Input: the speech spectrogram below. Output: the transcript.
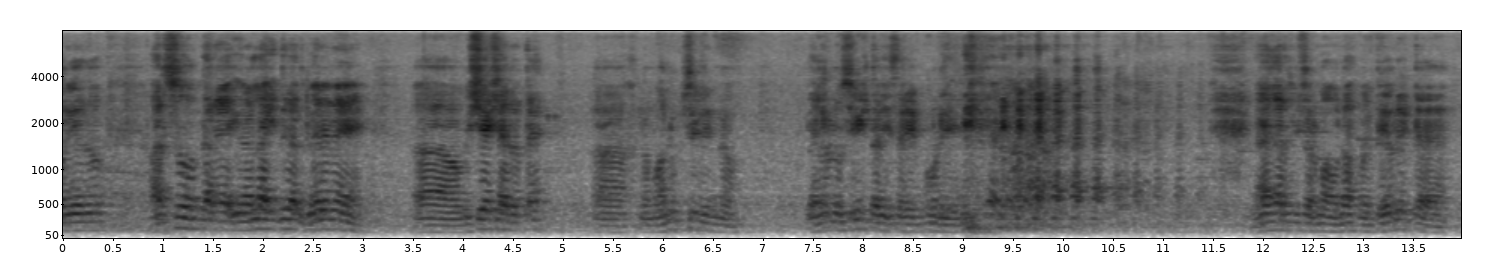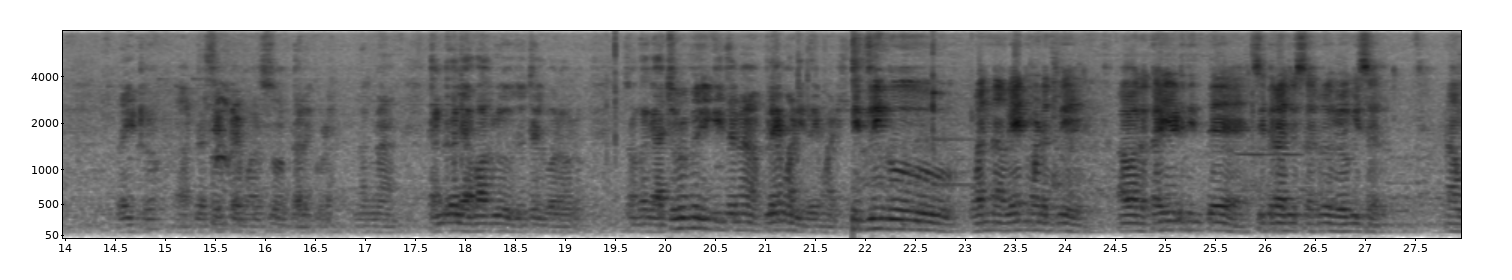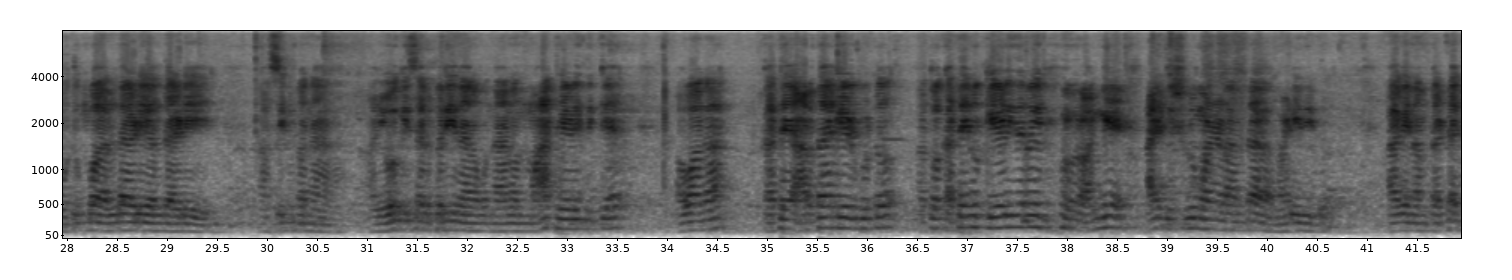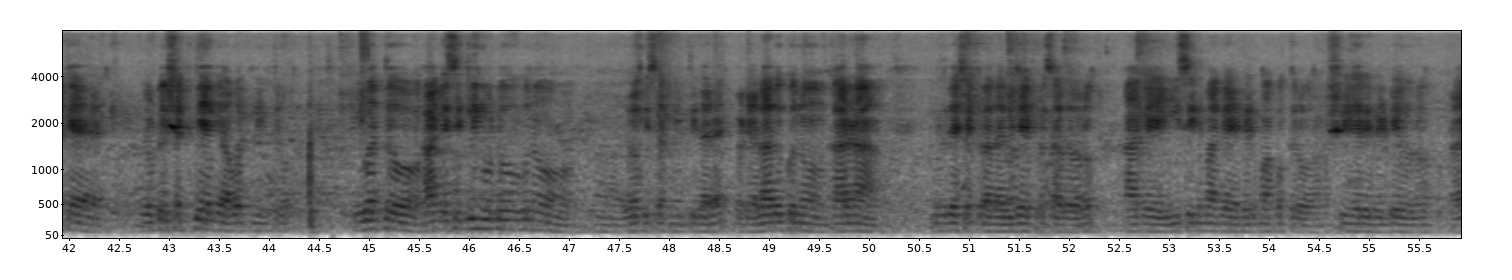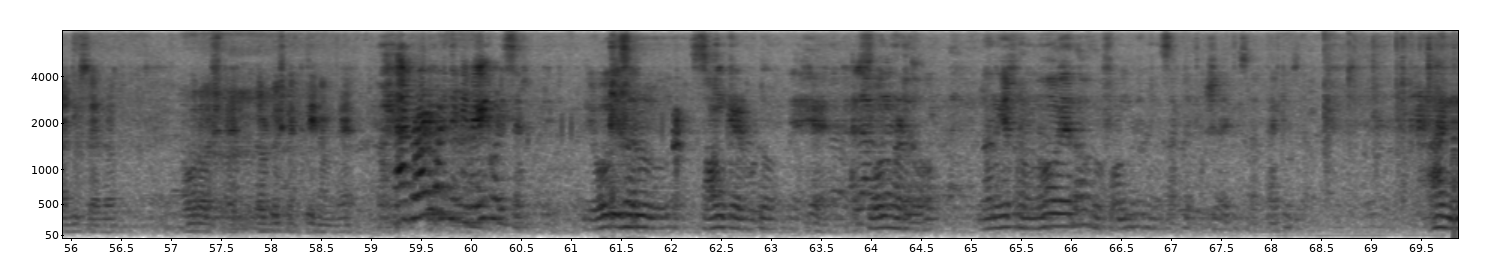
ಬರೆಯೋದು. ಅರಸು ಅಂತಾರೆ ಇವೆಲ್ಲ ಇದ್ರೆ ಅದು ಬೇರೆನೆ ವಿಶೇಷ ಇರುತ್ತೆ. ನಮ್ಮ ಅನೂಪ್ ಇನ್ನು ಎಲ್ಲರೂ ಸೀಟ್ ತರಿ ಸರ್ ಇಟ್ಕೊಂಡಿದ್ದೀನಿ. Nagarjuna Sharma of my favourite writer at the same time Arasu ಅಂತಾರೆ ಕೂಡ. ನನ್ನ ತಂಡದಲ್ಲಿ ಯಾವಾಗಲೂ ಜೊತೆಲಿ ಬರೋರು. ಸೊ ಹಂಗಾಗಿ ಅಚುರುಮಿರಿ ಗೀತೆನ ಪ್ಲೇ ಮಾಡಿದ್ದೆ ಮಾಡಿ. ಸಿದ್ಲಿಂಗು ಒನ್ ನಾವೇನು ಮಾಡಿದ್ವಿ? ಅವಾಗ ಕೈ ಹಿಡಿದಿದ್ದೆ ಸಿದ್ದರಾಜು ಸರ್ ಯೋಗಿ ಸರ್ ನಾವು ತುಂಬ ಅಲ್ದಾಡಿ ಅಲ್ದಾಡಿ ಆ ಸಿನಿಮಾನ, ಆ ಯೋಗಿ ಸರ್ ಬರೀ ನಾನು ನಾನೊಂದು ಮಾತು ಹೇಳಿದ್ದಕ್ಕೆ ಅವಾಗ ಕತೆ ಅರ್ಧ ಕೇಳ್ಬಿಟ್ಟು ಅಥವಾ ಕತೆನೂ ಕೇಳಿದರೂ ಹಂಗೆ ಆಯ್ತು ಶುರು ಮಾಡೋಣ ಅಂತ ಮಾಡಿದ್ದು ಹಾಗೆ ನಮ್ಮ ತಂಡಕ್ಕೆ ದೊಡ್ಡ ಶಕ್ತಿಯಾಗಿ ಅವತ್ತು ನಿಂತರು ಇವತ್ತು ಹಾಗೆ ಸಿದ್ಲಿಂಗ್ ಟೂಗೂ ಯೋಗಿ ಸರ್ ನಿಂತಿದ್ದಾರೆ ಬಟ್ ಎಲ್ಲದಕ್ಕೂ ಕಾರಣ ನಿರ್ದೇಶಕರಾದ ವಿಜಯ್ ಪ್ರಸಾದ್ ಅವರು ಹಾಗೆ ಈ ಸಿನಿಮಾಗೆ ನಿರ್ಮಾಪಕರು ಶ್ರೀಹರಿ ರೆಡ್ಡಿ ಅವರು ರಾಜು ಸರ್ ಅವರು ಅಷ್ಟೇ. ದೊಡ್ಡ ಶಕ್ತಿ ನಮಗೆ ಯೋಗಿ ಸರ್. ಸಾಂಗ್ ಕೇಳ್ಬಿಟ್ಟು ಫೋನ್ ಮಾಡಿದ್ರು. ನನಗೆ ಫ್ರಮ್ ನೋವೇದ ಅವರು ಫೋನ್ ಮಾಡಿ ನನಗೆ ಸಖತ್ ಖುಷಿ ಆಯ್ತು sir. Thank you sir and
